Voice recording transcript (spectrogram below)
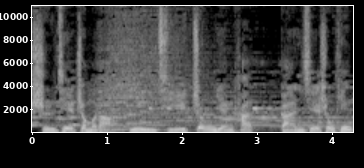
世界这么大，一起睁眼看。感谢收听。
